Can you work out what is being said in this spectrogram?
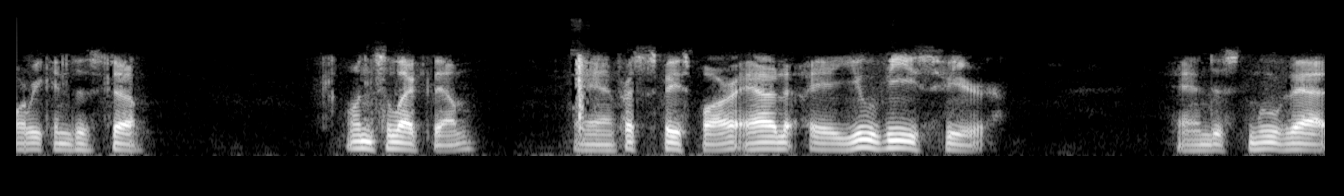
or we can just uh, unselect them and press the space bar, add a UV sphere, and just move that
